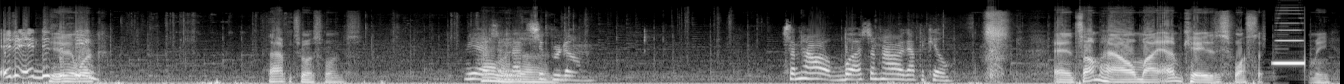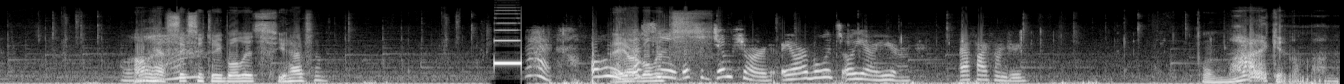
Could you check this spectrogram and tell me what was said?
It it, it did It the didn't thing. work. That happened to us once. Yes, Oh my and that's God. super dumb. Somehow, but somehow I got the kill. And somehow my MK just wants to me. I only have 63 bullets. You have some? That. Oh, AR that's bullets? a that's a jump shard. AR bullets? Oh yeah, here. At 500. Automatic man.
